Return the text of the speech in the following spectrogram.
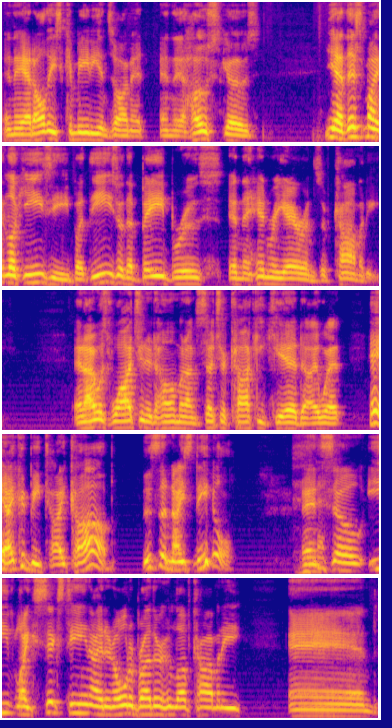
and they had all these comedians on it, and the host goes. Yeah, this might look easy, but these are the Babe Ruths and the Henry Aarons of comedy. And I was watching at home, and I'm such a cocky kid. I went, "Hey, I could be Ty Cobb. This is a nice deal." And so, Eve, like 16, I had an older brother who loved comedy, and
